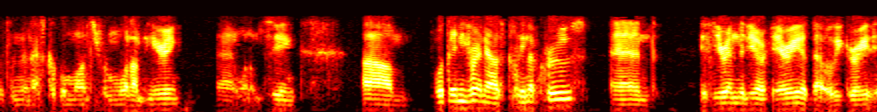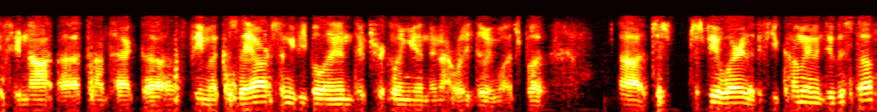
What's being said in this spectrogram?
within the next couple months, from what I'm hearing and what I'm seeing. Um, what they need right now is cleanup crews, and if you're in the New York area, that would be great. If you're not, uh, contact uh, FEMA because they are sending people in. They're trickling in. They're not really doing much, but uh, just just be aware that if you come in and do this stuff,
